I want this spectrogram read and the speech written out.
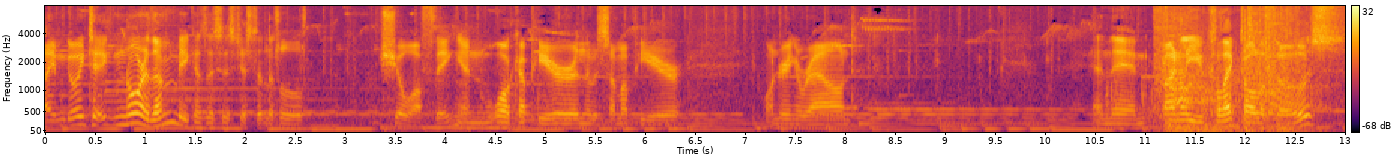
I'm going to ignore them because this is just a little show off thing and walk up here and there was some up here wandering around and then finally you collect all of those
